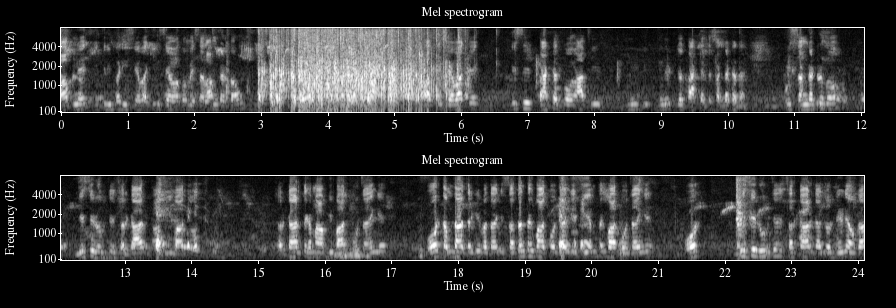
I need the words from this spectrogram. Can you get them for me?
आपने इतनी बड़ी सेवा की। सेवा को मैं सलाम करता हूँ। आपकी सेवा के इस ताकत को आपकी यूनिट जो ताकत है, संगठन है, इस संगठन को निश्चित रूप से सरकार आपकी बात को सरकार तक हम आपकी बात पहुँचाएँगे। और दमदार तरीके बताएँगे सदन तक बात पहुंचाएँगे, सीएम तक बात पहुँचाएँगे। और निश्चित रूप से सरकार का जो निर्णय होगा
